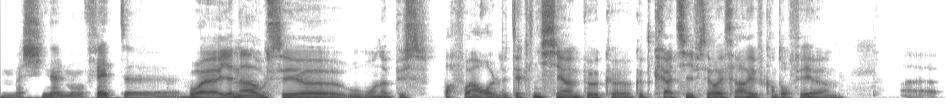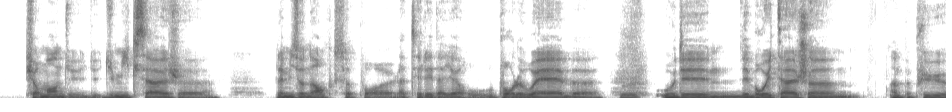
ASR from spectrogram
machinalement faites. euh, Ouais, il y en a où c'est euh, on a plus parfois un rôle de technicien un peu que, de créatif. C'est vrai, ça arrive quand on fait euh, euh, purement du, mixage, euh, la mise aux normes, que ce soit pour euh, la télé d'ailleurs ou, ou pour le web, euh, ou des, des bruitages euh, un peu plus,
